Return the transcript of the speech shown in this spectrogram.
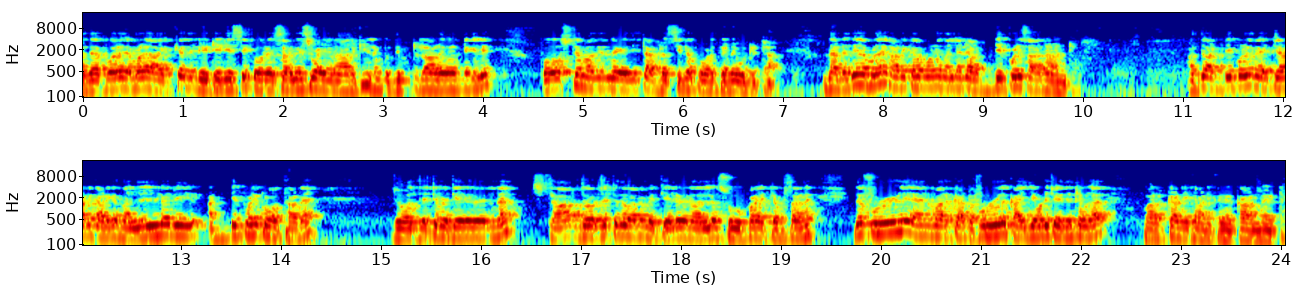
അതേപോലെ നമ്മൾ അയക്കത് D T D C courier service വഴിയാണ് ആർക്കെങ്കിലും ബുദ്ധിമുട്ടുള്ള ആളുകളുണ്ടെങ്കിൽ പോസ്റ്റ് മതി എന്ന് എഴുതിയിട്ട് അഡ്രസ്സിന്റെ കൂടെ തന്നെ വിട്ടിട്ടാണ് എന്നിട്ട് നമ്മൾ കാണിക്കാൻ പോകുന്ന നല്ലൊരു അടിപൊളി സാധനമാണ് കേട്ടോ അതും അടിപൊളി റേറ്റിലാണ് കാണിക്കുന്നത് നല്ലൊരു അടിപൊളി ക്ലോത്താണ് ജോർജറ്റ് മെറ്റീരിയൽ വരുന്ന സ്റ്റാർ ജോർജറ്റ് എന്ന് പറഞ്ഞ മെറ്റീരിയൽ വരുന്ന നല്ല സൂപ്പർ ഐറ്റംസ് ആണ്. ഇത് ഫുള്ള് ഹാൻഡ് വർക്കാട്ടോ ഫുള്ള് കൈയോട് ചെയ്തിട്ടുള്ള വർക്കാണ് ഈ കാണിക്കുന്നത് കാണുന്നത് കേട്ടോ.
